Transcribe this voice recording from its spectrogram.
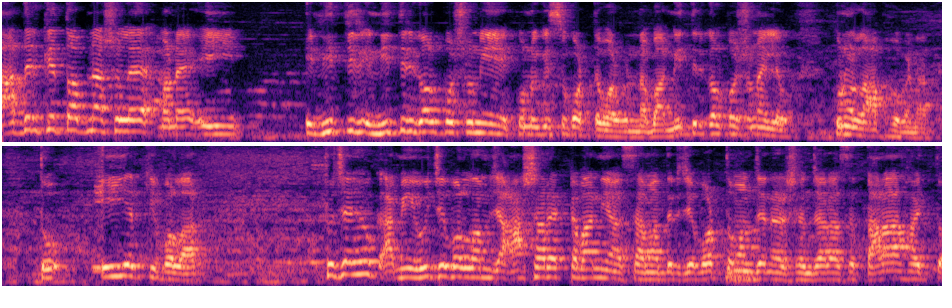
তাদেরকে তো আপনি আসলে মানে এই এই নীতির নীতির গল্প শুনিয়ে কোনো কিছু করতে পারবেন না বা নীতির গল্প শোনাইলেও কোনো লাভ হবে না। তো এই আর কি বলার? তো যাই হোক, আমি ওই যে বললাম যে আশার একটা বাণী আছে আমাদের যে বর্তমান জেনারেশন যারা আছে, তারা হয়তো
